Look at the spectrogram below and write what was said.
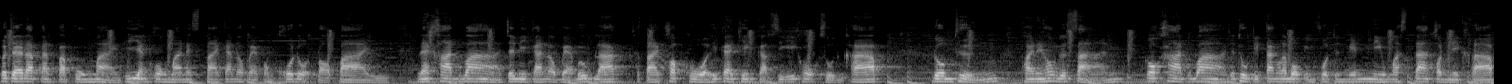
ก็จะได้รับการปรับปรุงใหม่ที่ยังคงมาในสไตล์การออกแบบของโคโดต่อไป และคาดว่าจะมีการออกแบบรูปลักษณ์สไตล์ครอบครัวที่ใกล้เคียงกับ CX60 ครับ รวมถึงภายในห้องโดยสาร ก็คาดว่าจะถูกติดตั้งระบบ Infotainment New Mazda Connect ครับ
